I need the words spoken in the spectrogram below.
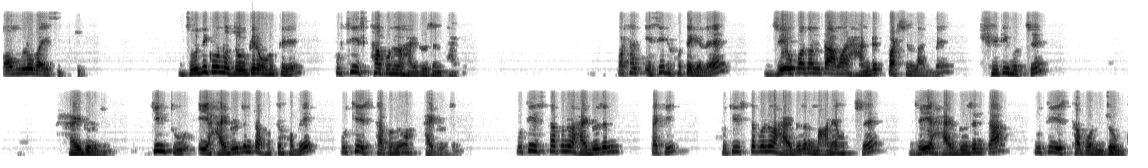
অম্ল বা অ্যাসিড কি। যদি কোনো যৌগের অণুতে প্রতিস্থাপনীয় হাইড্রোজেন থাকে, অর্থাৎ অ্যাসিড হতে গেলে যে উপাদানটা আমার হান্ড্রেড পার্সেন্ট লাগবে, সেটি হচ্ছে হাইড্রোজেন। কিন্তু এই হাইড্রোজেনটা হতে হবে প্রতিস্থাপনীয় হাইড্রোজেন। প্রতিস্থাপনীয় হাইড্রোজেনটা কি? প্রতিস্থাপনীয় হাইড্রোজেন মানে হচ্ছে যে হাইড্রোজেনটা প্রতিস্থাপন যোগ্য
